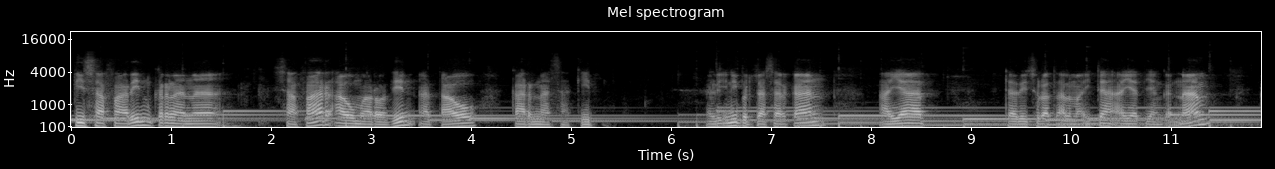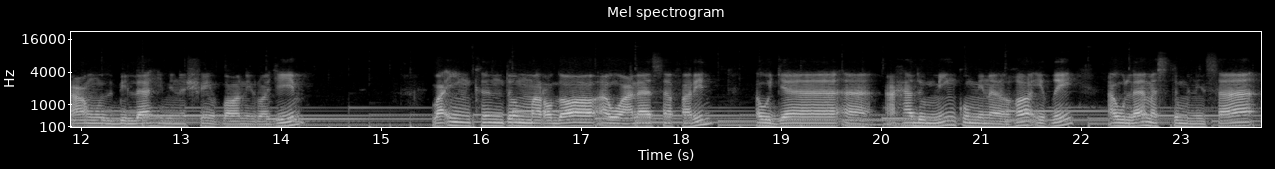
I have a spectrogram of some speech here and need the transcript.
bisafarin karena safar au marodin atau karena sakit. Hal ini berdasarkan ayat dari surat Al-Maidah ayat yang ke-6. A'udzubillahi minasyaitonirrajim. Wa in kuntum marda aw ala safarin aw jaa ahadum minkum minal ghaidhi aw lamastum nisa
